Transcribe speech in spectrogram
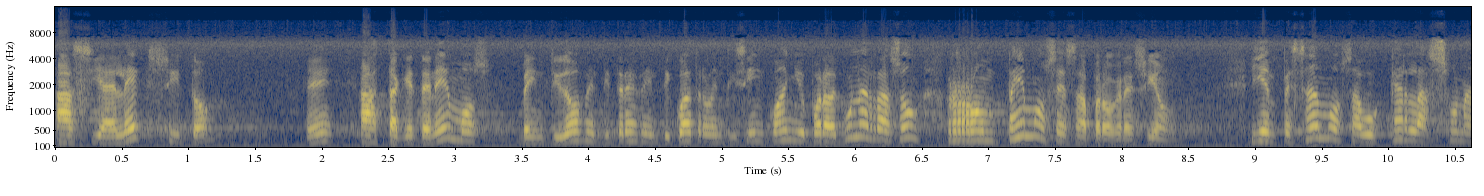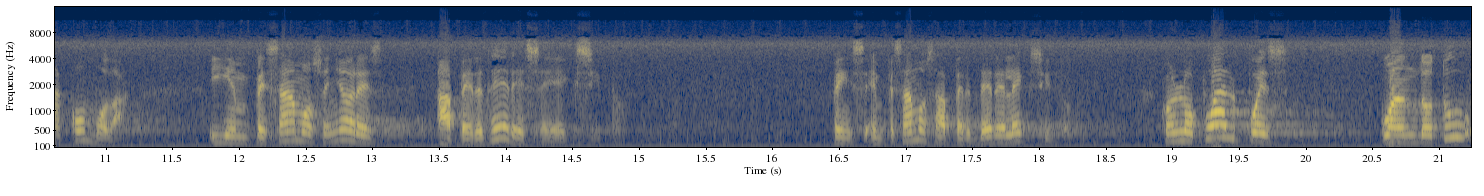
hacia el éxito ¿eh? hasta que tenemos 22, 23, 24, 25 años y por alguna razón rompemos esa progresión y empezamos a buscar la zona cómoda y empezamos, señores, a perder ese éxito. Empezamos a perder el éxito. Con lo cual, pues, cuando tú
